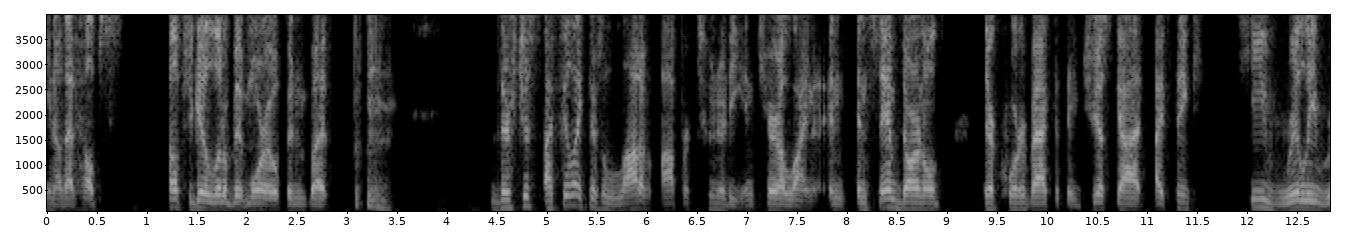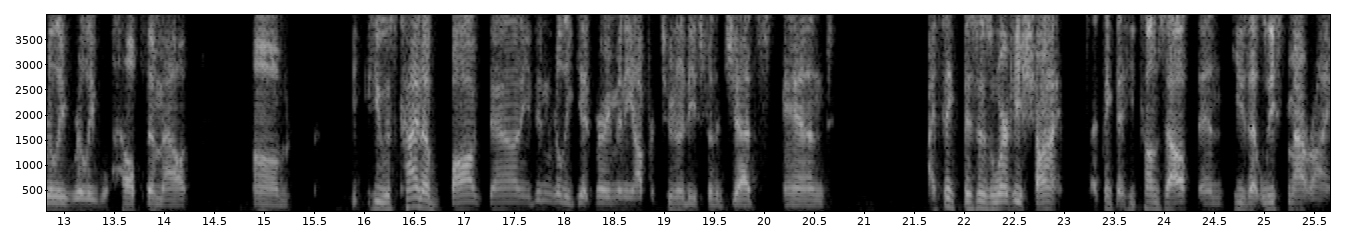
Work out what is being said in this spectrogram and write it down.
You know that helps helps you get a little bit more open, but there's just I feel like there's a lot of opportunity in Carolina and and Sam Darnold, their quarterback that they just got. I think he really, really, really will help them out. Um, he was kind of bogged down. He didn't really get very many opportunities for the Jets. And I think this is where he shines. I think that he comes out and he's at least Matt Ryan.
